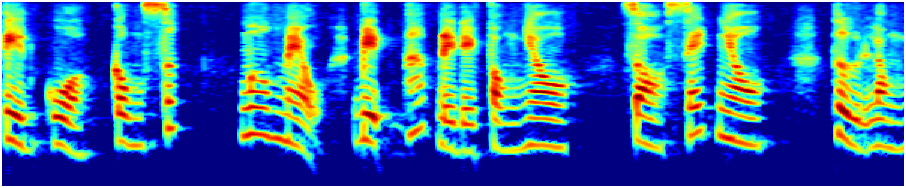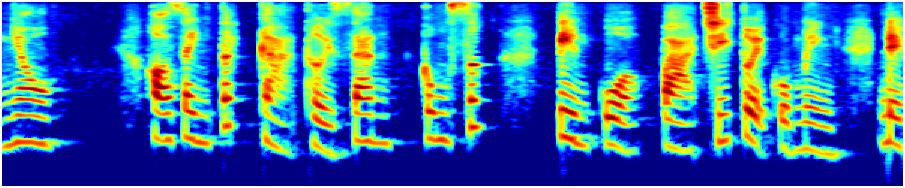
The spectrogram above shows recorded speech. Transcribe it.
tiền của, công sức, mưu mẹo, biện pháp để đề phòng nhau, dò xét nhau, thử lòng nhau. Họ dành tất cả thời gian, công sức tiền của và trí tuệ của mình để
